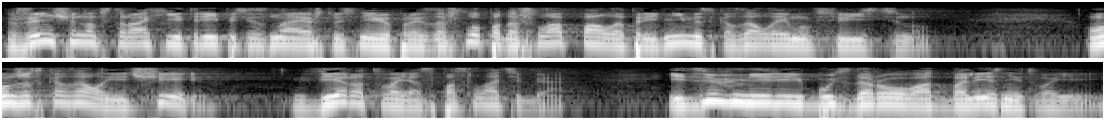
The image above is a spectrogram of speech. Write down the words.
Женщина в страхе и трепете, зная, что с нею произошло, подошла, пала перед ним и сказала ему всю истину. Он же сказал ей, «Черь, Вера твоя спасла тебя. Иди в мире и будь здорова от болезни твоей.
